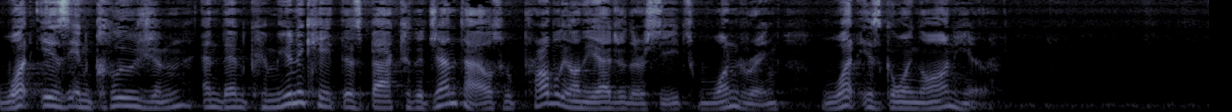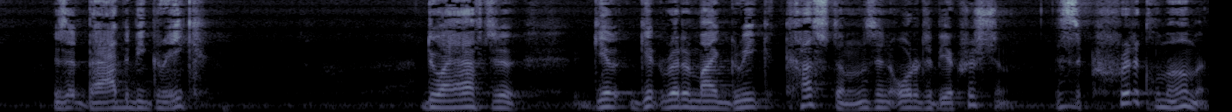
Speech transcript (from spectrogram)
what is inclusion, and then communicate this back to the Gentiles who are probably on the edge of their seats wondering what is going on here. Is it bad to be Greek? Do I have to get, get rid of my Greek customs in order to be a Christian? This is a critical moment.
